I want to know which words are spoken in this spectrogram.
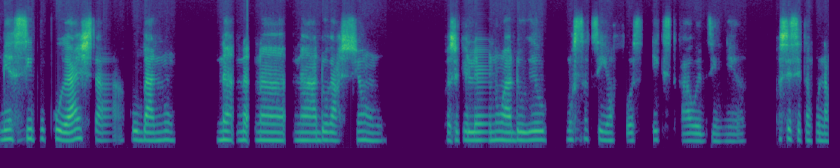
mersi pou kouraj sa, pou ban nou nan, nan, nan, nan adorasyon. Pwese ke lè nou adore ou, nou senti yon fos ekstraordinir. Pwese se tan pou na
